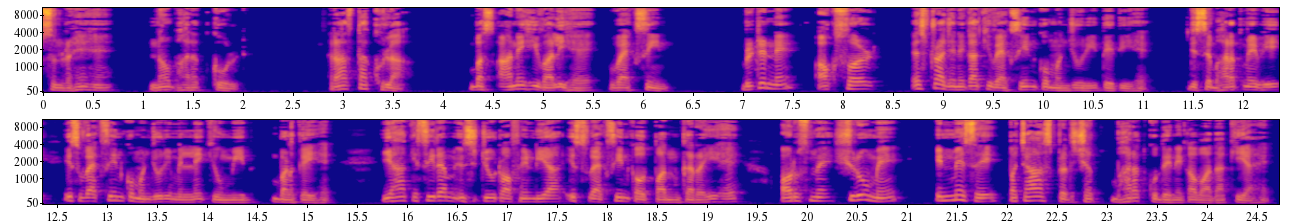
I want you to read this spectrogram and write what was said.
सुन रहे हैं नव भारत गोल्ड रास्ता खुला। बस आने ही वाली है वैक्सीन। ब्रिटेन ने ऑक्सफोर्ड एस्ट्राजेनेका की वैक्सीन को मंजूरी दे दी है, जिससे भारत में भी इस वैक्सीन को मंजूरी मिलने की उम्मीद बढ़ गई है। यहाँ की सीरम इंस्टीट्यूट ऑफ़ इंडिया इस वैक्सीन का उत्पादन कर रही है और उसने शुरू में इनमें से 50 प्रतिशत भारत को देने का वादा किया है।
